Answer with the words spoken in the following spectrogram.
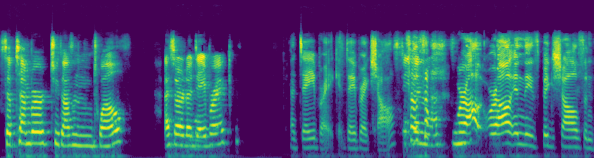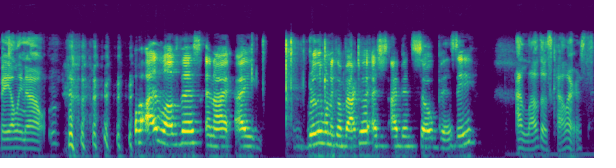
September 2012. I started a daybreak a daybreak, a daybreak shawl. So, so we're all we're all in these big shawls and bailing out. well, I love this, and I I really want to come back to it. I just I've been so busy. I love those colors.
